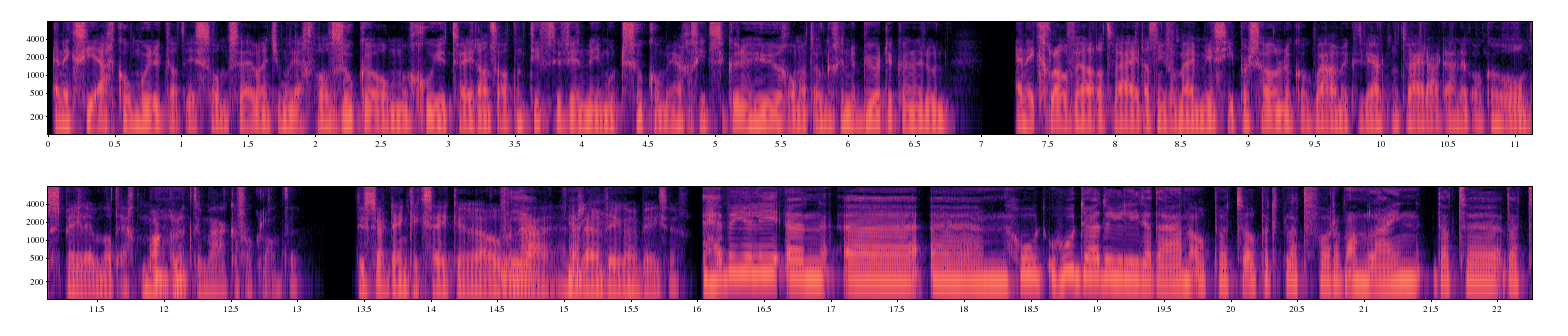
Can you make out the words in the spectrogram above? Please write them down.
En ik zie eigenlijk hoe moeilijk dat is soms. Hè? Want je moet echt wel zoeken om een goede tweedehands alternatief te vinden. Je moet zoeken om ergens iets te kunnen huren, om het ook nog in de buurt te kunnen doen. En ik geloof wel dat wij, dat is in ieder geval mijn missie persoonlijk, ook waarom ik het werk, dat wij daar uiteindelijk ook een rol in te spelen hebben om dat echt makkelijk mhm. te maken voor klanten. Dus daar denk ik zeker eh, over na en daar zijn we weer mee bezig. Hebben jullie een, uh, um, hoe, hoe duiden jullie dat aan op het, op het platform online? Dat, uh, dat,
